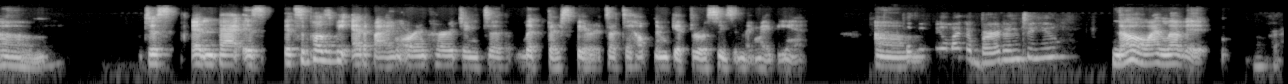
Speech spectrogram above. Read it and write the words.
Mm-hmm. Um, just and that is it's supposed to be edifying or encouraging to lift their spirits or to help them get through a season they may be in. Um, Does it feel like a burden to you? No, I love it. Okay.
